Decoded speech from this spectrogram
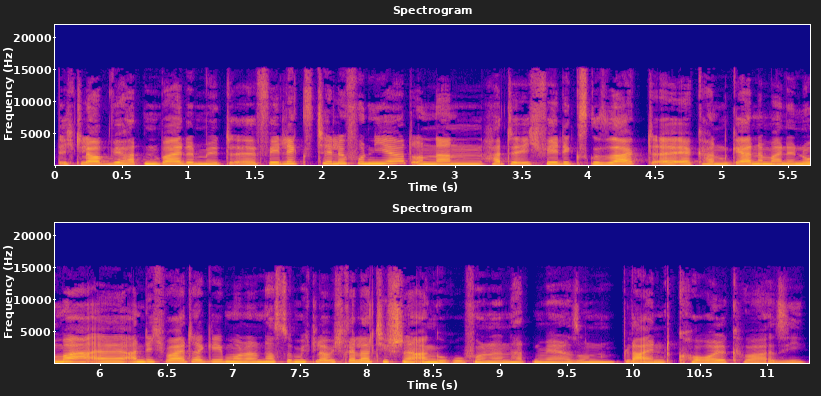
Ich glaube, wir hatten beide mit äh, Felix telefoniert und dann hatte ich Felix gesagt, äh, er kann gerne meine Nummer äh, an dich weitergeben und dann hast du mich, glaube ich, relativ schnell angerufen und dann hatten wir so einen Blind Call quasi.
